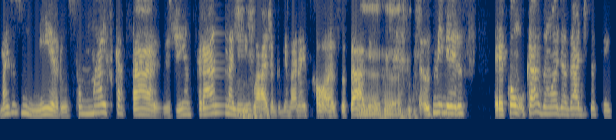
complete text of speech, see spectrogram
mas os mineiros são mais capazes de entrar na linguagem do Guimarães Rosa, sabe? Uhum. Os mineiros, é, como o Carlos Drummond de Andrade disse assim,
